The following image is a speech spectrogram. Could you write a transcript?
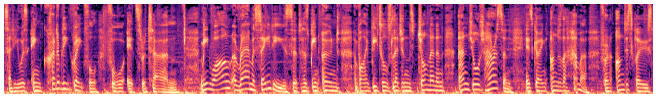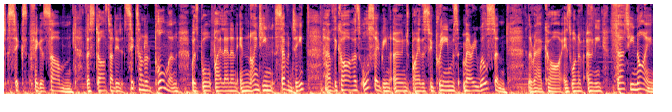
said he was incredibly grateful for its return. Meanwhile, a rare Mercedes that has been owned by Beatles legends John Lennon and George Harrison is going under the hammer for an undisclosed six-figure sum. The star-studded 600 Pullman was bought by Lennon in 1970. However, the car has also been owned by the Supremes' Mary Wilson. The rare car is one of only 39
